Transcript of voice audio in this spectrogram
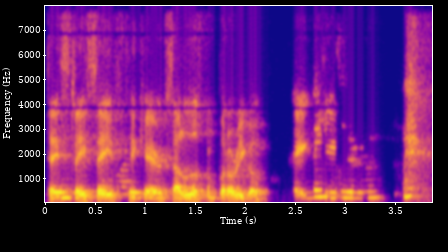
Stay, stay safe. Take care. Saludos from Puerto Rico. Thank, thank you. you.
